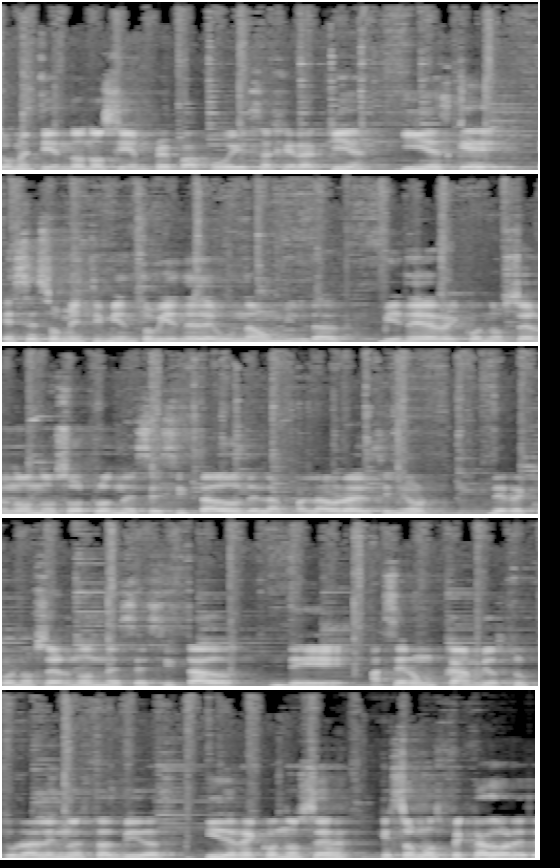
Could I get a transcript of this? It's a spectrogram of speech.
sometiéndonos siempre bajo esa jerarquía. Y es que ese sometimiento viene de una humildad, viene de reconocernos nosotros necesitados de la palabra del Señor, de reconocernos necesitados de hacer un cambio estructural en nuestras vidas y de reconocer que somos pecadores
